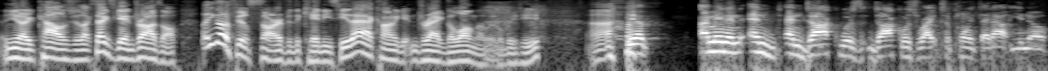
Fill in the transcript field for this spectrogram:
And, you know, Carl's just like, thanks again, drives off. Like, you gotta feel sorry for the Kenneys here. They are kind of getting dragged along a little bit here. Uh, Yep. I mean, and, and and Doc was Doc was right to point that out. You know,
